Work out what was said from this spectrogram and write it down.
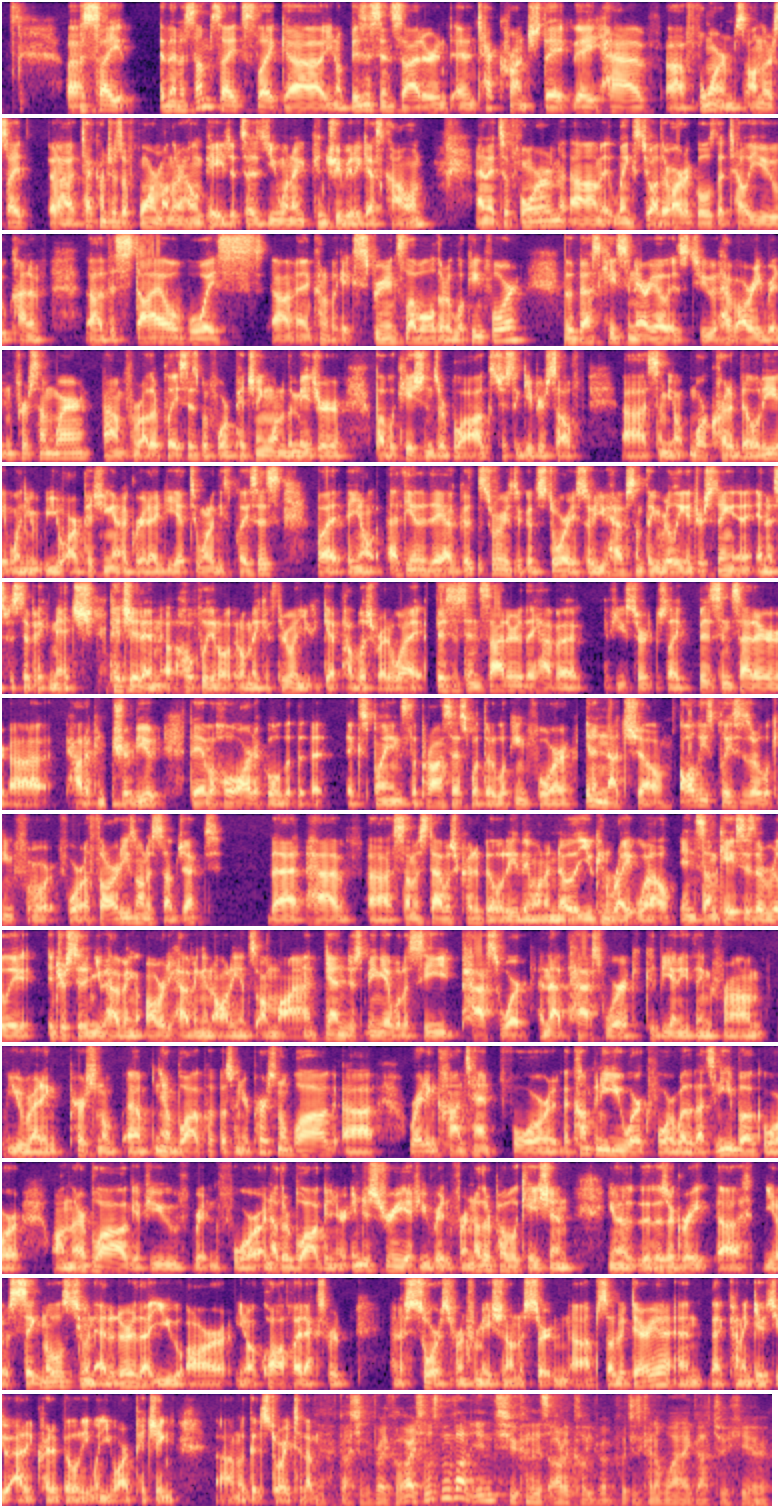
a site and then some sites like uh, you know Business Insider and, and TechCrunch, they they have uh, forms on their site uh, TechCrunch has a form on their homepage that says you want to contribute a guest column, and it's a form. Um, it links to other articles that tell you kind of uh, the style, voice, uh, and kind of like experience level they're looking for. The best case scenario is to have already written for somewhere um, from other places before pitching one of the major publications or blogs, just to give yourself uh, some you know, more credibility when you you are pitching a great idea to one of these places. But you know, at the end of the day, a good story is a good story. So you have something really interesting interesting in, a specific niche, pitch it, and uh, hopefully it'll it'll make it through, and you can get published right away. Business Insider, they have a if you search like Business Insider uh, how to contribute, they have a whole article that, that, that explains the process, what they're looking for. In a nutshell, all these places are looking for for authorities on a subject that have uh, some established credibility. They want to know that you can write well. In some cases, they're really interested in you having already having an audience online. Again, just being able to see past work, and that past work could be anything from you writing personal, uh, you know, blog posts on your personal blog, uh, writing content for the company you work for, whether that's an ebook or on their blog. If you've written for another blog in your industry, if you've written for another publication, you know, those are great, uh, you know, signals to an editor that you are, you know, a qualified expert and a source for information on a certain uh, subject area, and that kind of gives you added credibility when you are pitching um, a good story to them. Yeah, gotcha. Very cool. All right, so let's move on into kind of this article you wrote, which is kind of why I got you here.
